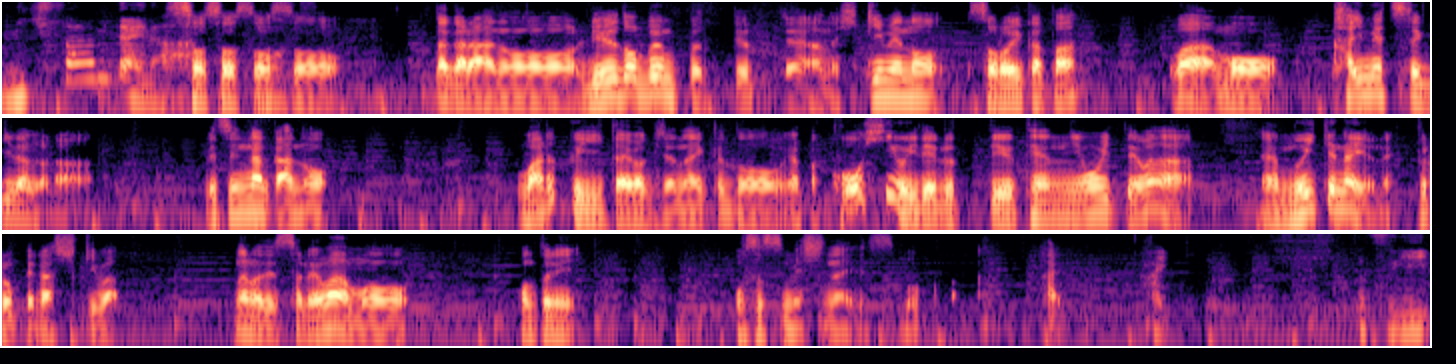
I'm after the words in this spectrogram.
ミキサーみたいな。そうそうそうそう。そうだからあの流動分布って言ってあの引き目の揃い方はもう壊滅的だから別になんかあの悪く言いたいわけじゃないけどやっぱコーヒーを入れるっていう点においてはえ向いてないよねプロペラ式は。なのでそれはもう本当におすすめしないです僕は。はい。はいじゃあ次、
